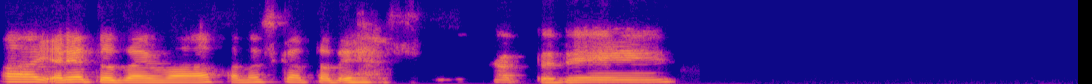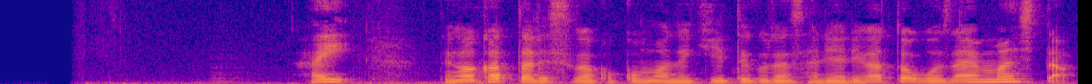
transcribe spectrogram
はい、ありがとうございます。楽しかったです。楽しかったです。はい。長かったですが、ここまで聞いてくださりありがとうございました。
